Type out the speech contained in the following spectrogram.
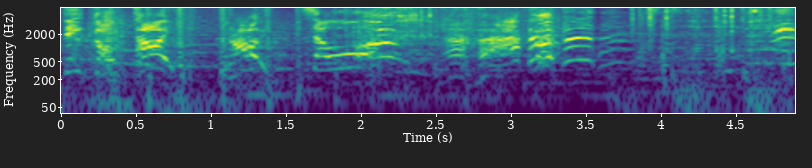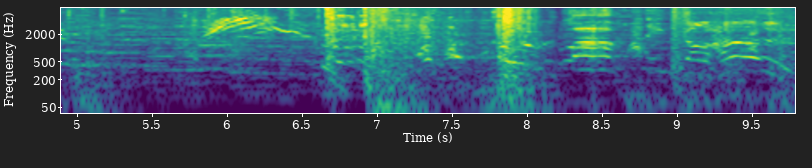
Tiên còn thôi Rồi xuống quá Tiên cô Hư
